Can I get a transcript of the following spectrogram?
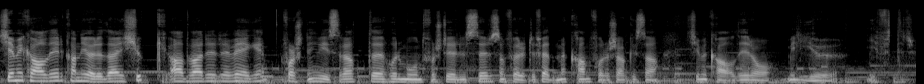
Kjemikalier kan gjøre deg tjukk, advarer VG. Forskning viser at eh, hormonforstyrrelser som fører til fedme, kan forårsakes av kjemikalier og miljøgifter.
